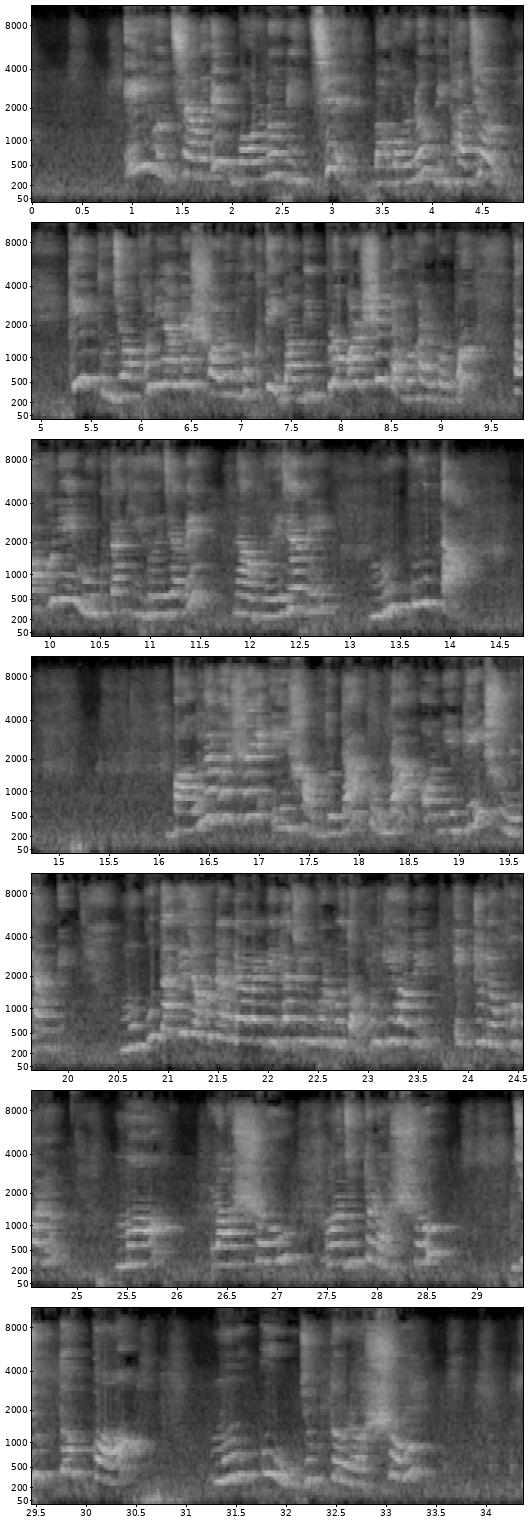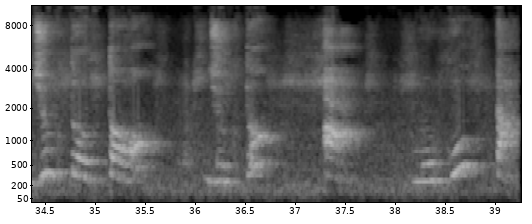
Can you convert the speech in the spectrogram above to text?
এই হচ্ছে আমাদের বর্ণ বিচ্ছেদ বা বর্ণ বিভাজন। কিন্তু যখনই আমরা স্বরভক্তি বা বিপ্রকর্ষের ব্যবহার করব, তখনই এই মুক্তা কি হয়ে যাবে? না, হয়ে যাবে মুকুতা। বাংলা ভাষায় এই শব্দটা তোমরা অনেকেই শুনে থাকবে। মুকুতাকে যখন আমরা আবার বিভাজন করব, তখন কি হবে? একটু লক্ষ্য করো। ম, রস্যৌ, মযুক্ত রস্যৌ, যুক্ত ক, মুকু, যুক্ত রস্য যুক্ত ত, যুক্ত আ, মুকুতা।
